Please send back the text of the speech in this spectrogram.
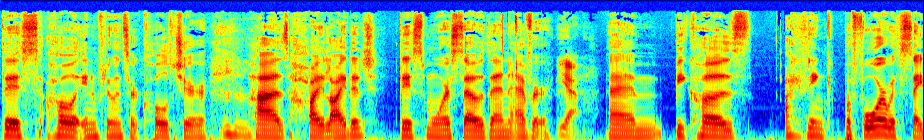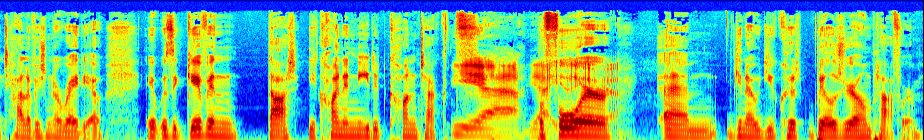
this whole influencer culture has highlighted this more so than ever. Yeah. Um, because I think before with say television or radio, it was a given that you kind of needed context Yeah. Yeah. yeah, before yeah, yeah. um you know you could build your own platform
